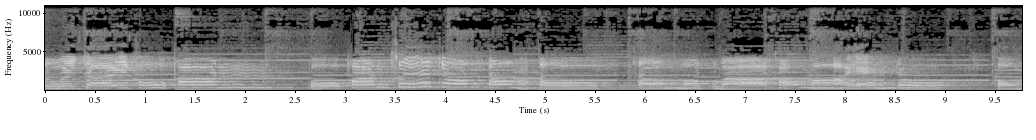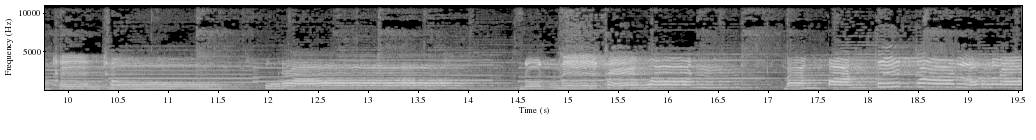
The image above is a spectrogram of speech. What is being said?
ด้วยใจผูกพันผูกพันเสียจนต้องตูสมมติว่าเขามาเอ็นดูคงเชื่นชมอุราดุดมีเทวันแบ่งปันทิศทานลงลา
